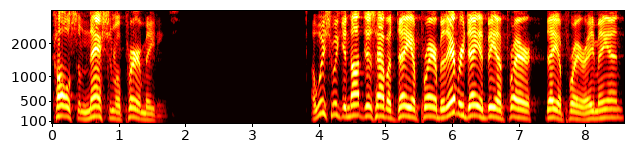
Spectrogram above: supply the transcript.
call some national prayer meetings. I wish we could not just have a day of prayer, but every day would be a prayer day of prayer. Amen.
